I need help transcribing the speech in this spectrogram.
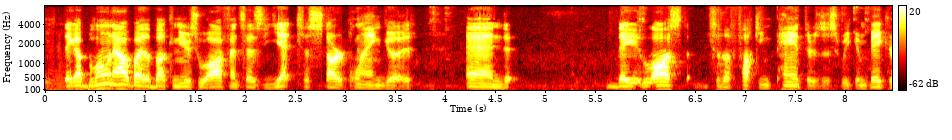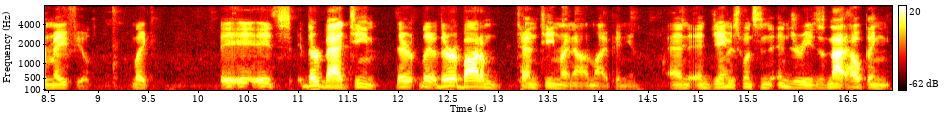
Mhm. They got blown out by the Buccaneers, who offense has yet to start playing good, and they lost to the fucking Panthers this week in Baker Mayfield. Like, i- i it's they're a bad team. They're they're a bottom ten team right now, in my opinion. And and Jameis Winston's injuries is not helping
